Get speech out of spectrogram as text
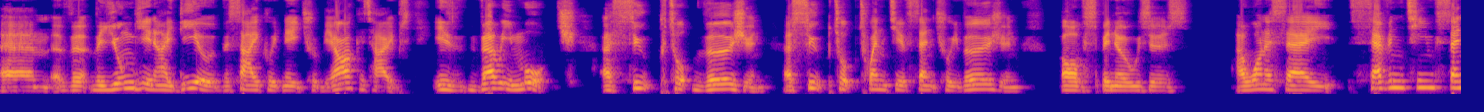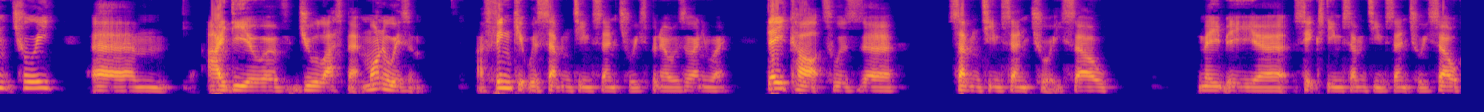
um, the, the Jungian idea of the psychoid nature of the archetypes is very much a souped up version, a souped up 20th century version of Spinoza's, I want to say 17th century, um, idea of dual aspect monoism. I think it was 17th century Spinoza anyway. Descartes was, uh, 17th century. So maybe, uh, 16th, 17th century. So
